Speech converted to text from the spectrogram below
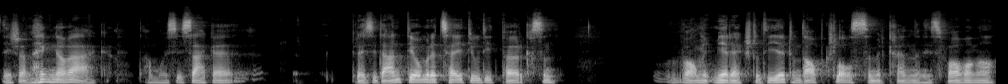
ist ein langer Weg. Da muss ich sagen, die Präsidentin, jetzt hat, Judith Pörksen, die mit mir studiert und abgeschlossen, wir kennen uns von Anfang an,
